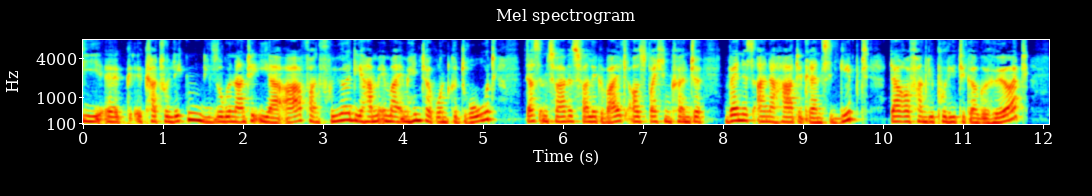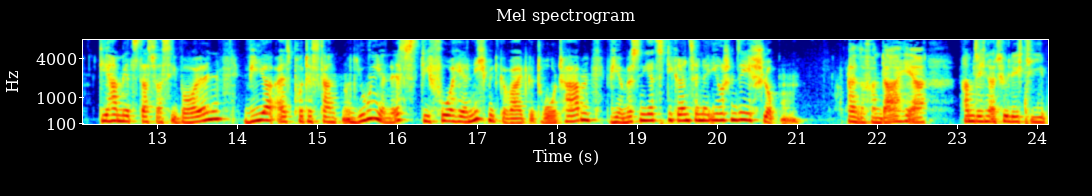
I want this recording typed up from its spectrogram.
die äh, Katholiken, die sogenannte IAA von früher, die haben immer im Hintergrund gedroht, dass im Zweifelsfalle Gewalt ausbrechen könnte, wenn es eine harte Grenze gibt. Darauf haben die Politiker gehört. Die haben jetzt das, was sie wollen. Wir als Protestanten und Unionists, die vorher nicht mit Gewalt gedroht haben, wir müssen jetzt die Grenze in der irischen See schlucken. Also von daher haben sich natürlich die,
